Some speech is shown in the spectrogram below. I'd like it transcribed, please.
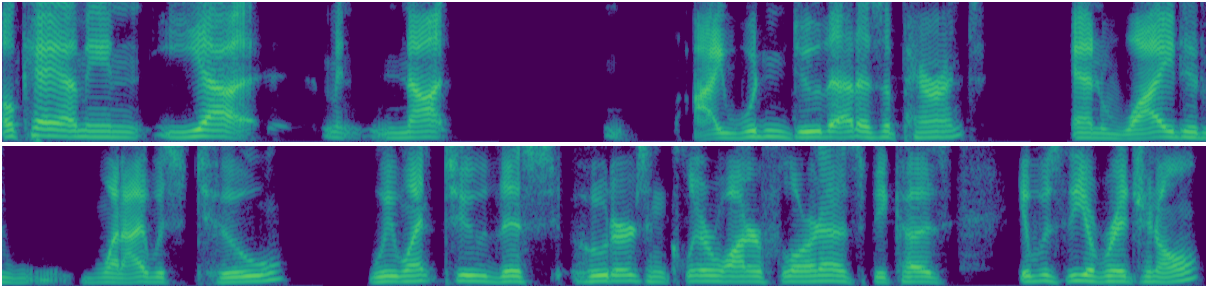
Okay, I mean, yeah, I mean, not. I wouldn't do that as a parent. And why did when I was two, we went to this Hooters in Clearwater, Florida. It's because it was the original.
